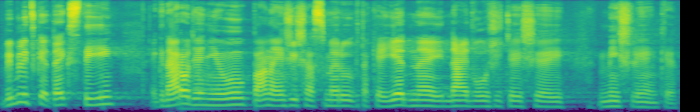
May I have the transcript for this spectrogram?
biblické texty k narodeniu pána Ježiša smerujú k takej jednej najdôležitejšej myšlienke.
